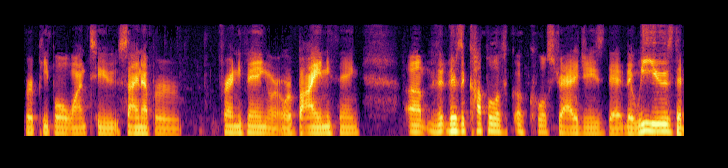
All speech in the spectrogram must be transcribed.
where people want to sign up or for anything or, or buy anything um, th- there's a couple of, of, cool strategies that, that we use that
